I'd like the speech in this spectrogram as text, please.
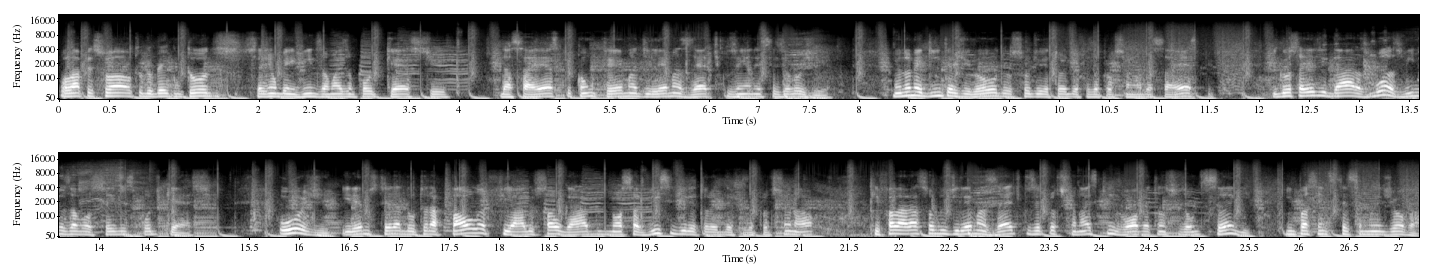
Olá pessoal, tudo bem com todos? Sejam bem-vindos a mais um podcast da SAESP com o tema Dilemas Éticos em Anestesiologia. Meu nome é Guinter Giroldo, eu sou diretor de defesa profissional da SAESP e gostaria de dar as boas-vindas a vocês nesse podcast. Hoje iremos ter a doutora Paula Fialho Salgado, nossa vice-diretora de defesa profissional, que falará sobre os dilemas éticos e profissionais que envolvem a transfusão de sangue em pacientes testemunhas de Jeová.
